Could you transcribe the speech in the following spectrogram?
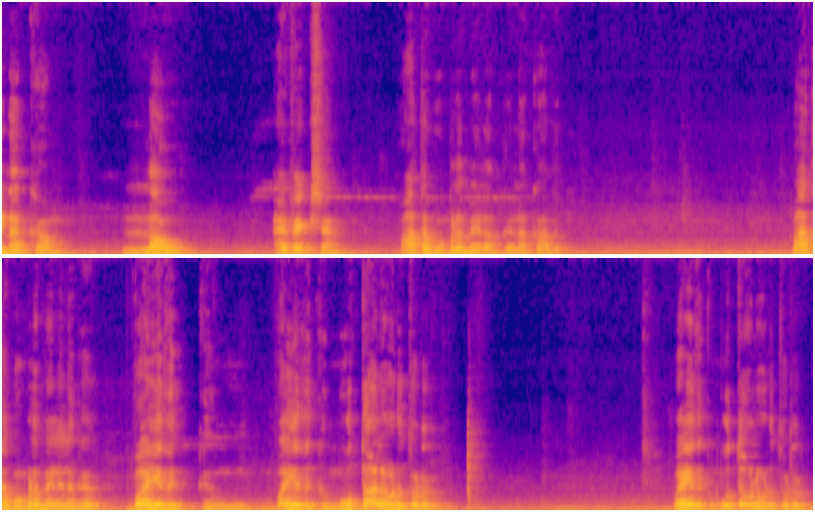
இணக்கம். லவ். அஃபெக்ஷன். பார்த்த பொம்பளை மேலாம் எல்லாம் காதல் பார்த்த பொம்பளை மேலாம் காதல் வயதுக்கு வயதுக்கு மூத்தாளோடு தொடர்பு வயதுக்கு மூத்தவளோடு தொடர்பு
